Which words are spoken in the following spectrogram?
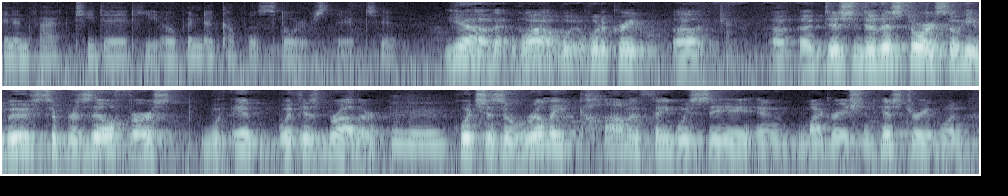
And in fact, he did. He opened a couple stores there too. Yeah, that, wow, what a great uh, addition to this story. So he moves to Brazil first with his brother, mm-hmm. which is a really common thing we see in migration history when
